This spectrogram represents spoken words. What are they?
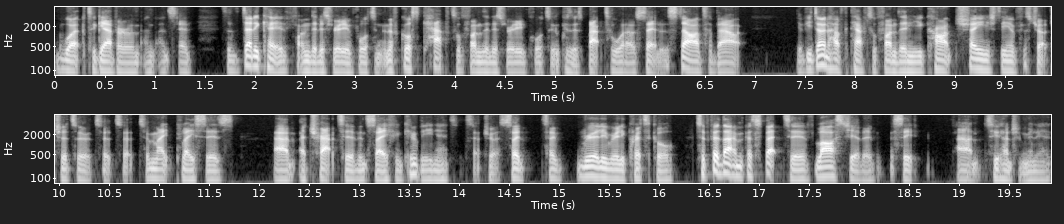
work together and, and, and so, so dedicated funding is really important and of course capital funding is really important because it's back to what i was saying at the start about if you don't have the capital funding you can't change the infrastructure to to, to, to make places um, attractive and safe and convenient etc so so really really critical. To put that in perspective last year they received um, 200 million.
